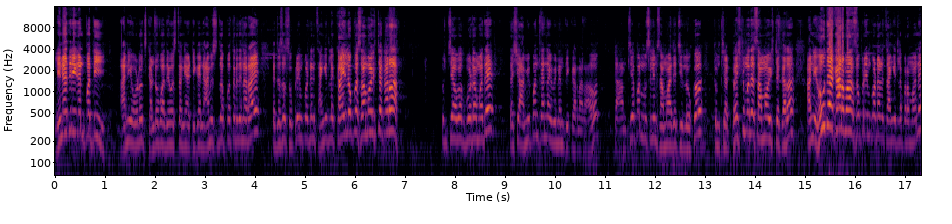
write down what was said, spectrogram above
लेण्याद्री गणपती आणि एवढंच खंडोबा देवस्थान या ठिकाणी आम्ही सुद्धा पत्र देणार आहे. की जसं सुप्रीम कोर्टाने सांगितलं काही लोक समाविष्ट करा. तुमच्या वक्फ बोर्डामध्ये तशी आम्ही पण त्यांना विनंती करणार आहोत. तर आमचे पण मुस्लिम समाजाची लोक तुमच्या ट्रस्टमध्ये समाविष्ट करा. आणि होऊ द्या कारभार सुप्रीम कोर्टाने सांगितल्याप्रमाणे.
